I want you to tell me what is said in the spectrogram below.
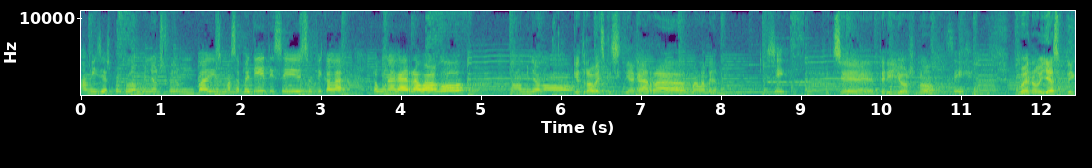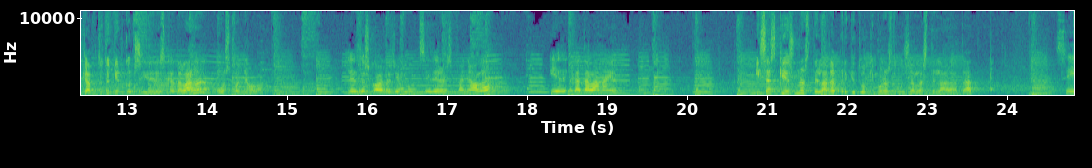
A mitges, perquè potser ens fem un país massa petit i si se fica la, alguna guerra o algo, potser no... Què trobes? Que si n'hi ha guerra, malament. Sí, Pot ser perillós, no? sí. Bueno, ja explica'm, tu què et consideres, catalana o espanyola? Les dues coses, jo em considero espanyola i catalana jo. I saps què és una estelada? Perquè tu aquí mos has dibuixat l'estelada, Tat. Sí,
